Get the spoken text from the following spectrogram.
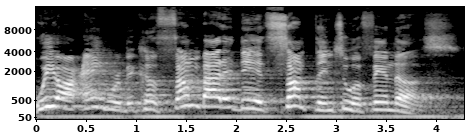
we are angry because somebody did something to offend us.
